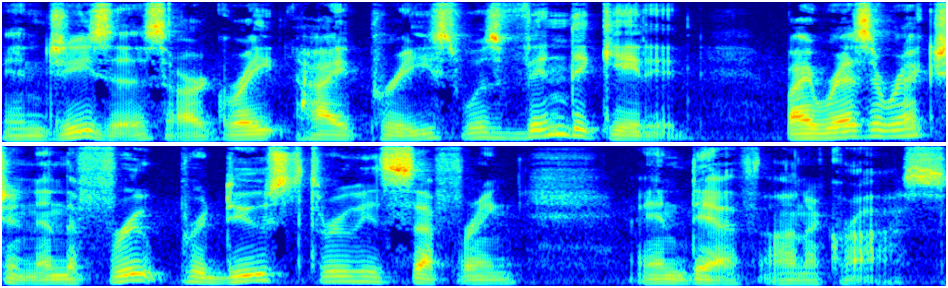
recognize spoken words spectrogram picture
And Jesus, our great high priest, was vindicated by resurrection and the fruit produced through his suffering and death on a cross.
